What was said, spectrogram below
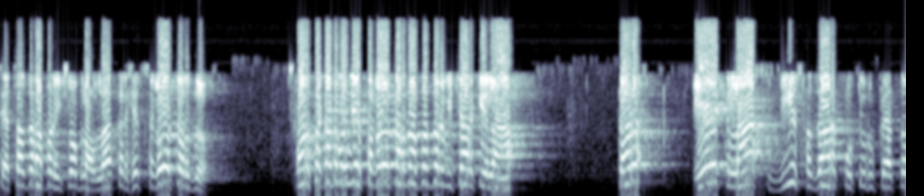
त्याचा जर आपण हिशोब लावला तर हे सगळं कर्ज सरसकट म्हणजे सगळं कर्जाचा जर विचार केला तर एक लाख वीस हजार कोटी रुपयाचं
